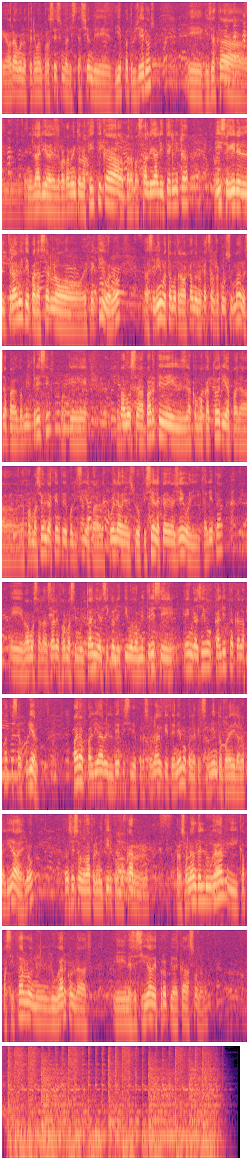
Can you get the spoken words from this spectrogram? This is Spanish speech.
Ahora bueno, tenemos en proceso una licitación de 10 patrulleros que ya está mm, en el área del Departamento de Logística para pasar legal y técnica y seguir el trámite para hacerlo efectivo. ¿no? Asimismo estamos trabajando en lo que hace el recurso humano ya para el 2013 porque vamos a, aparte de la convocatoria para la formación de agentes de policía para la escuela de suboficial acá de Gallego y Caleta, eh, vamos a lanzar en forma simultánea el ciclo lectivo 2013 en Gallego, Caleta, Calafate y San Julián, para paliar el déficit de personal que tenemos con el crecimiento por ahí de las localidades. ¿no? Entonces eso nos va a permitir convocar personal del lugar y capacitarlo en el lugar con las eh, necesidades propias de cada zona. ¿no?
